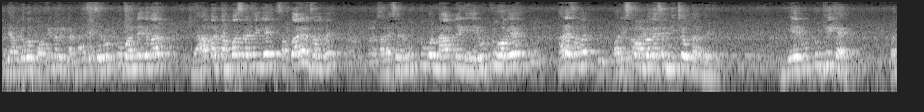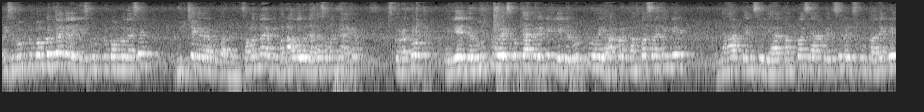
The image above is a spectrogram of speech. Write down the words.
मुझे आप लोगों को कॉपी में भी करना है। जैसे रूट टू बनने के बाद यहाँ पर कंपास रखेंगे। सब तो आ रहे ना समझ में? और ऐसे रूट टू को नाप लेंगे। ये रूट टू हो गया। अरे समझ? और इसको हम लोग ऐसे नीचे उतार देंगे। ये रूट टू ठीक है। बट इस रूट टू को हम लोग क्या करेंगे? इस रूट टू को हम लोग ऐसे नीचे की तरफ़ उतार देंगे। समझ में अभी बनाओगे तो ज़्यादा समझ में आएगा। इसको रखो। तो ये जो रूट टू है इसको क्या करेंगे? ये जो रूट टू है यहाँ पर कंपस रखेंगे। यहाँ पेंसिल यहाँ कंपस यहाँ पेंसिल और इसको उतारेंगे।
